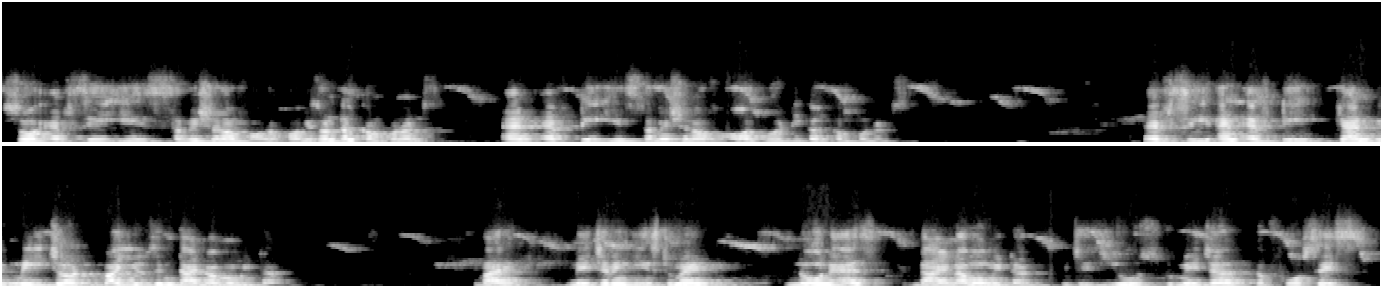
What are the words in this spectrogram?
So FC is summation of all horizontal components and FT is summation of all vertical components. FC and FT can be measured by using dynamometer by measuring instrument known as dynamometer which is used to measure the forces.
